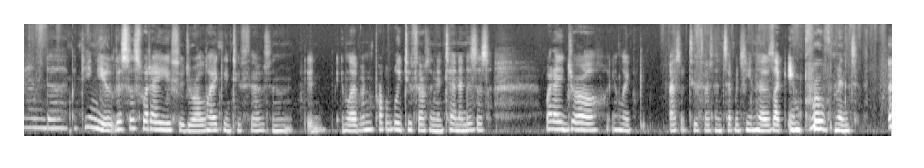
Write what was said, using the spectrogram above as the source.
and uh, continue. This is what I used to draw like in 2011, probably 2010, and this is what I draw in like as of 2017 as like improvement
